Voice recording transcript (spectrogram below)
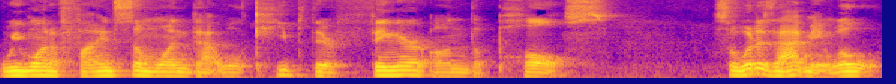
we want to find someone that will keep their finger on the pulse. So what does that mean? Well,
